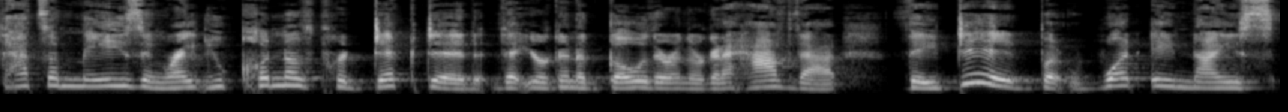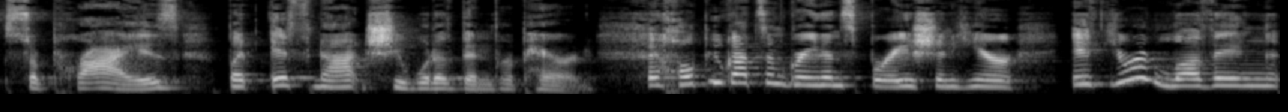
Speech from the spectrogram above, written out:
That's amazing, right? You couldn't have predicted that you're going to go there and they're going to have that. They did, but what a nice surprise. But if not, she would have been prepared. I hope you got some great inspiration here. If you're loving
